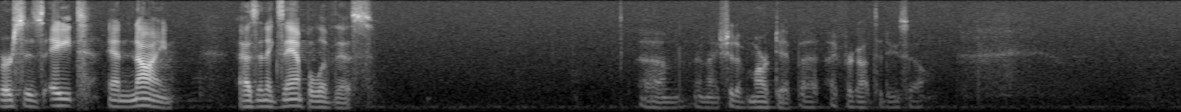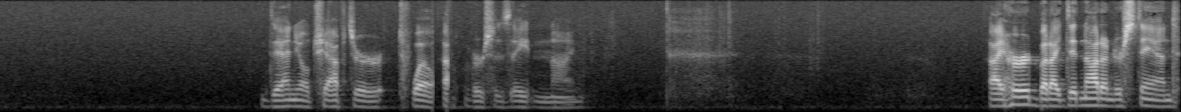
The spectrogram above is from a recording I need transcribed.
verses 8 and 9 as an example of this. Um, and I should have marked it, but I forgot to do so. Daniel chapter 12, verses 8 and 9. I heard, but I did not understand.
